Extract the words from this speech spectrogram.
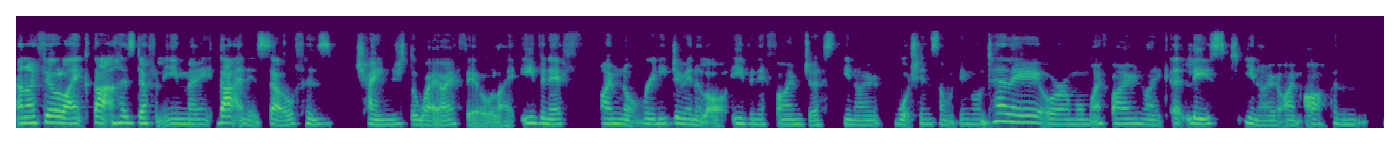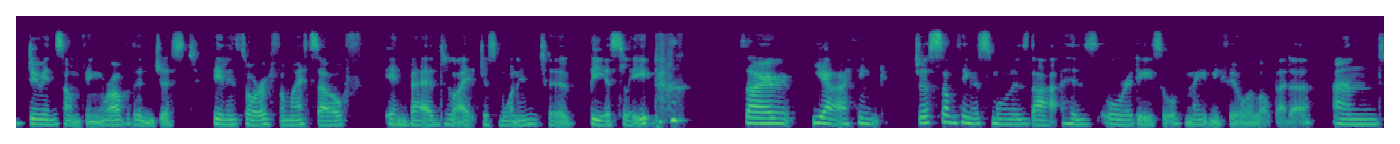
and i feel like that has definitely made that in itself has changed the way i feel. Like even if I'm not really doing a lot, even if I'm just, you know, watching something on telly or I'm on my phone, like at least, you know, I'm up and doing something rather than just feeling sorry for myself in bed, like just wanting to be asleep. so, yeah, I think just something as small as that has already sort of made me feel a lot better. And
